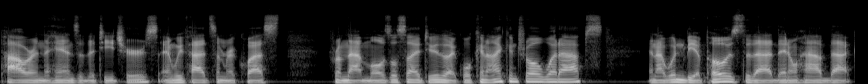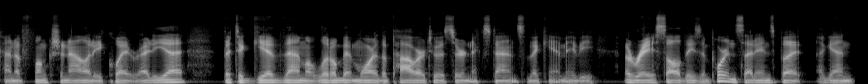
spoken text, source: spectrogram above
power in the hands of the teachers. And we've had some requests from that Mosyle side too. They're like, well, can I control what apps? And I wouldn't be opposed to that. They don't have that kind of functionality quite ready yet, but to give them a little bit more of the power to a certain extent so they can't maybe erase all these important settings, but again,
